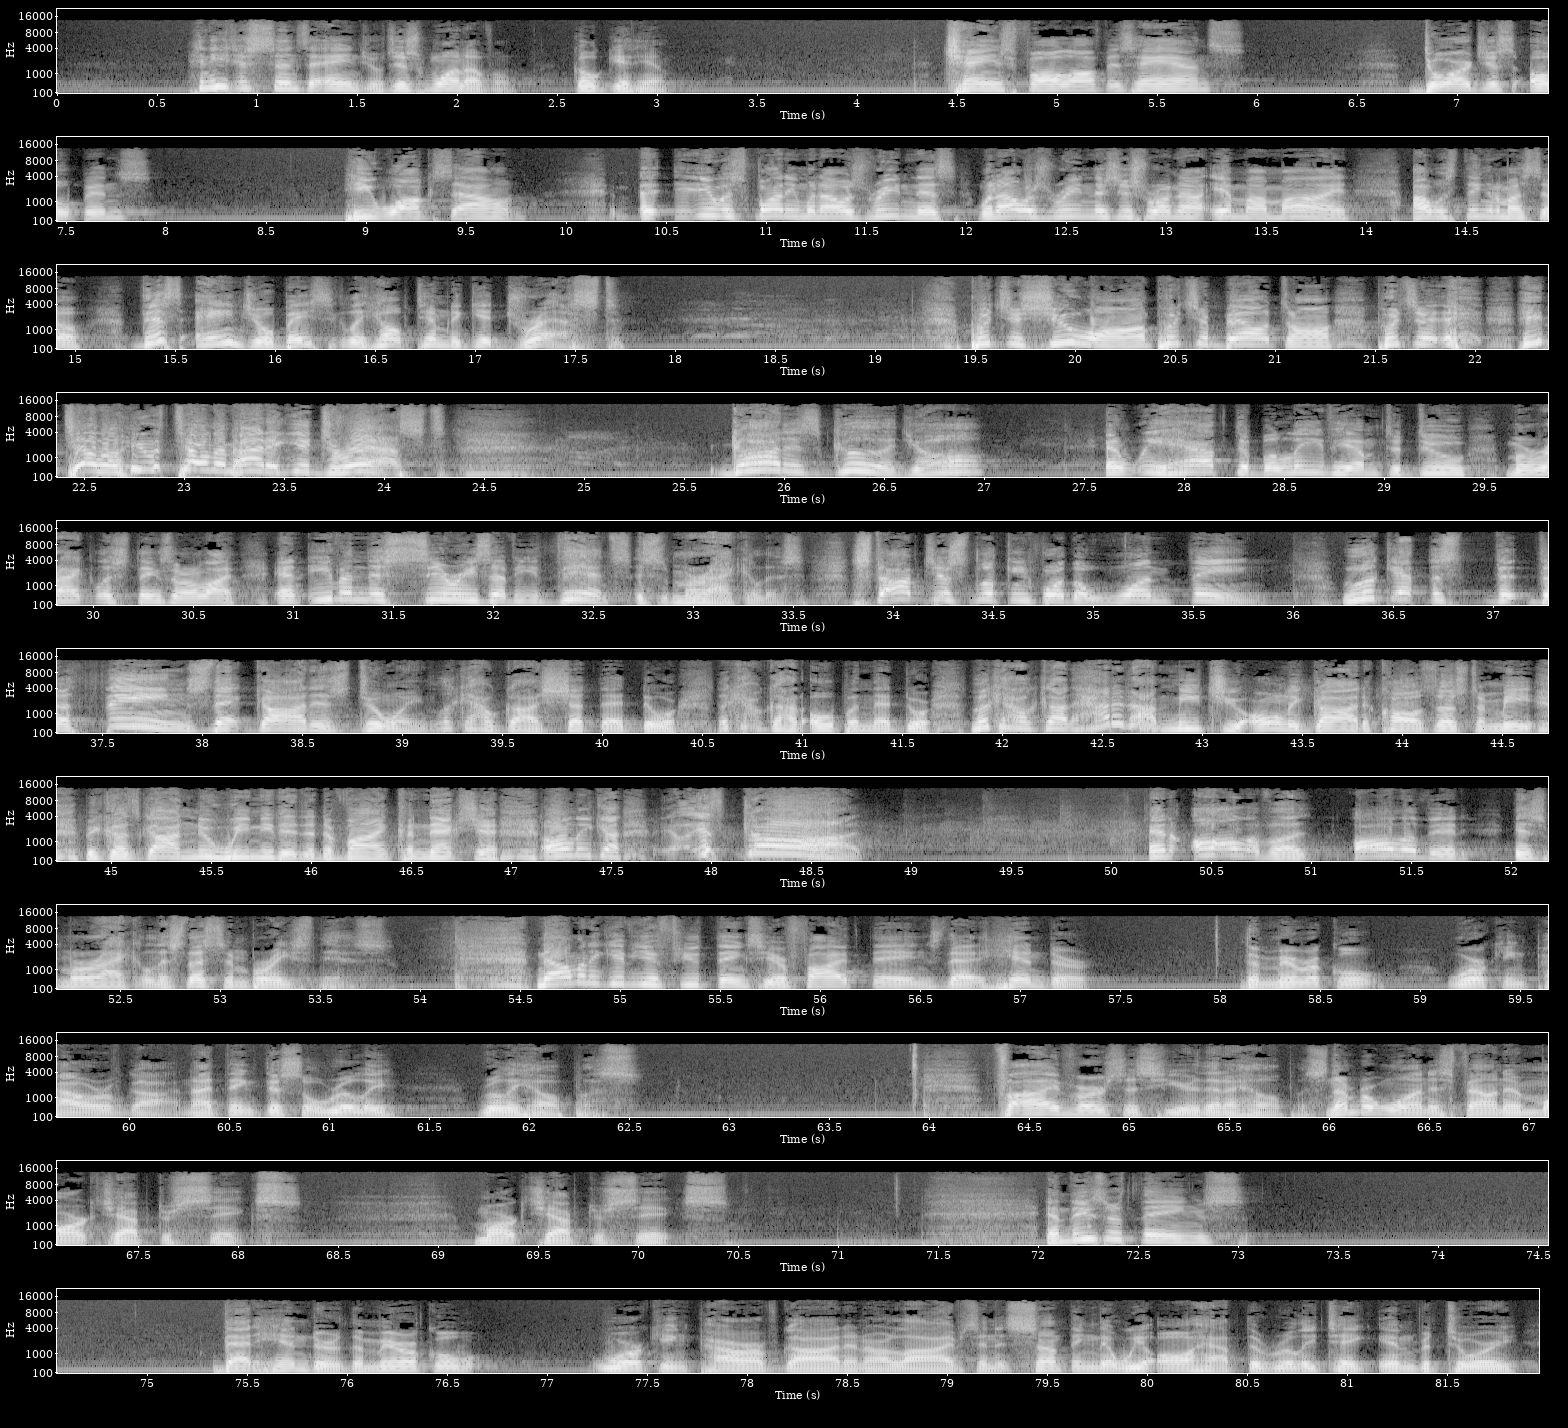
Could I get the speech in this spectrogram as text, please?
And he just sends an angel, just one of them. Go get him. Chains fall off his hands. Door just opens. He walks out. Uh, it was funny when I was reading this. When I was reading this just right now in my mind, I was thinking to myself, this angel basically helped him to get dressed. Put your shoe on, put your belt on, put your he tell him he was telling him how to get dressed. God is good, y'all. And we have to believe him to do miraculous things in our life. And even this series of events is miraculous. Stop just looking for the one thing. Look at the, the, the, things that God is doing. Look how God shut that door. Look how God opened that door. Look how God, how did I meet you? Only God calls us to meet because God knew we needed a divine connection. Only God, it's God. And all of us, all of it is miraculous. Let's embrace this. Now I'm going to give you a few things here, five things that hinder the miracle working power of God. And I think this will really, really help us. Five verses here that help us. Number one is found in Mark chapter 6. Mark chapter 6. And these are things that hinder the miracle working power of God in our lives. And it's something that we all have to really take inventory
